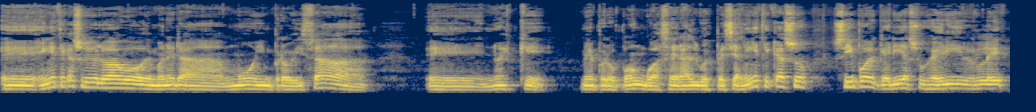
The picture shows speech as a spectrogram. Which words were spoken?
Eh, en este caso yo lo hago de manera muy improvisada, eh, no es que me propongo hacer algo especial. En este caso sí porque quería sugerirle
